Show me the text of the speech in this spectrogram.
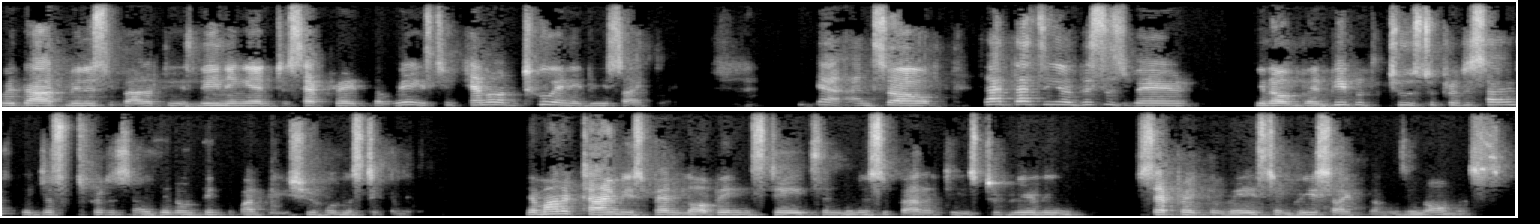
without municipalities leaning in to separate the waste, you cannot do any recycling. Yeah. And so that that's, you know, this is where, you know, when people choose to criticize, they just criticize. They don't think about the issue holistically the amount of time we spend lobbying states and municipalities to really separate the waste and recycle is enormous.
